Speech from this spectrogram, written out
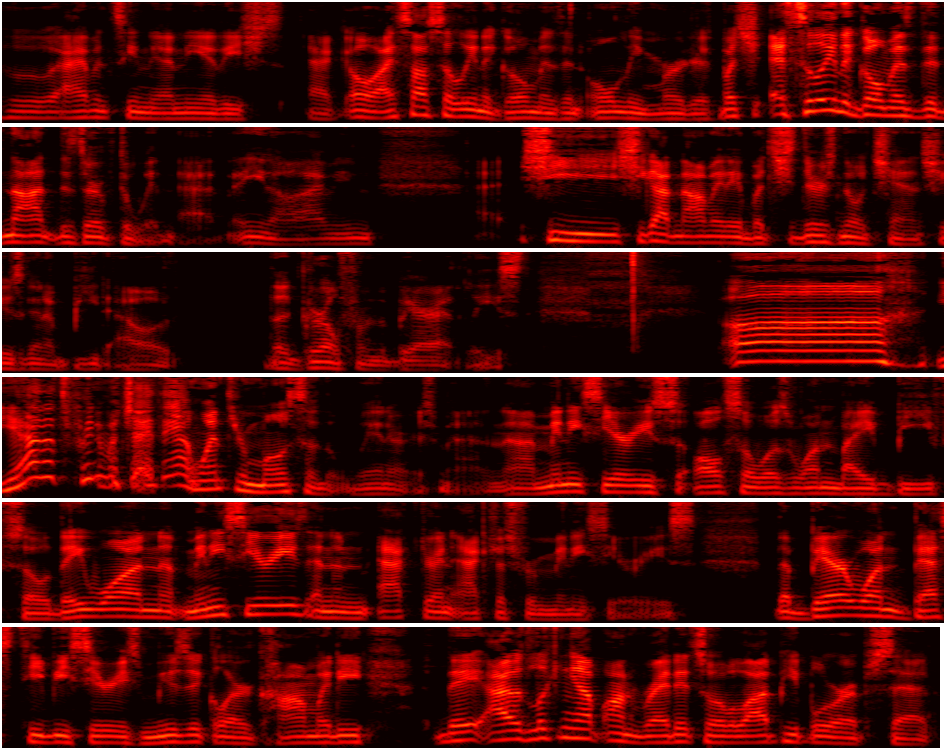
who I haven't seen any of these. Act- oh, I saw Selena Gomez in Only Murders, but she, Selena Gomez did not deserve to win that. You know, I mean, she she got nominated, but she, there's no chance she was gonna beat out the girl from the bear at least. Uh, yeah, that's pretty much. I think I went through most of the winners, man. Uh, miniseries also was won by Beef, so they won miniseries and an actor and actress for miniseries. The Bear won best TV series, musical or comedy. They, I was looking up on Reddit, so a lot of people were upset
